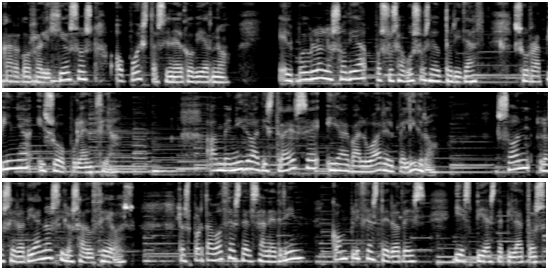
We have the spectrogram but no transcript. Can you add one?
cargos religiosos o puestos en el gobierno. El pueblo los odia por sus abusos de autoridad, su rapiña y su opulencia han venido a distraerse y a evaluar el peligro. Son los herodianos y los saduceos, los portavoces del Sanedrín, cómplices de Herodes y espías de Pilatos.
